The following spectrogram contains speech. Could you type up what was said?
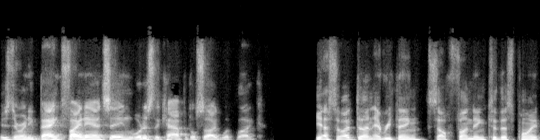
Is there any bank financing? What does the capital side look like? Yeah so i've done everything self funding to this point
